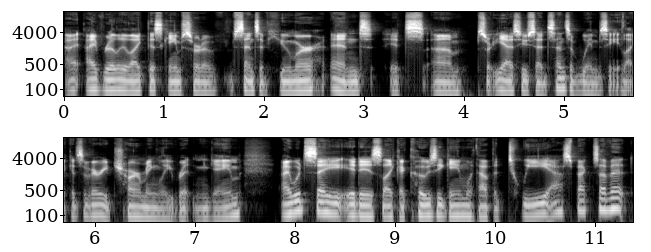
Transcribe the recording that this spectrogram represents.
I, I really like this game's sort of sense of humor and it's um sort yeah, as you said, sense of whimsy. Like it's a very charmingly written game. I would say it is like a cozy game without the twee aspects of it.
